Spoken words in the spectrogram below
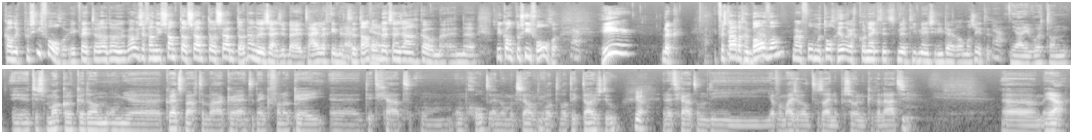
kan ik precies volgen. Ik weet, eh, dan, oh, ze gaan nu Santo, Santo, Santo. Dan zijn ze bij het heilig in het Ja, eh, tafelbed ja. zijn ze aangekomen. En, eh, dus je kan het precies volgen. Ja. Heerlijk. Ik versta Ja. er geen bal van, maar voel me toch heel erg connected met die mensen die daar allemaal zitten. Ja. Ja, je wordt dan, eh, het is makkelijker dan om je kwetsbaar te maken en te denken van oké, eh, dit gaat om, om God en om hetzelfde Ja. wat, wat ik thuis doe. Ja. En het gaat om die, ja voor mij zal het zijn, de persoonlijke relatie. Ehm, ja,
